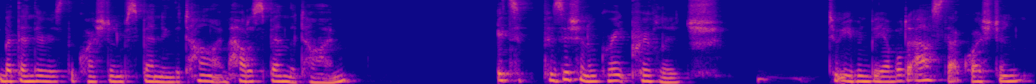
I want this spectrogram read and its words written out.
But then there is the question of spending the time, how to spend the time. It's a position of great privilege to even be able to ask that question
